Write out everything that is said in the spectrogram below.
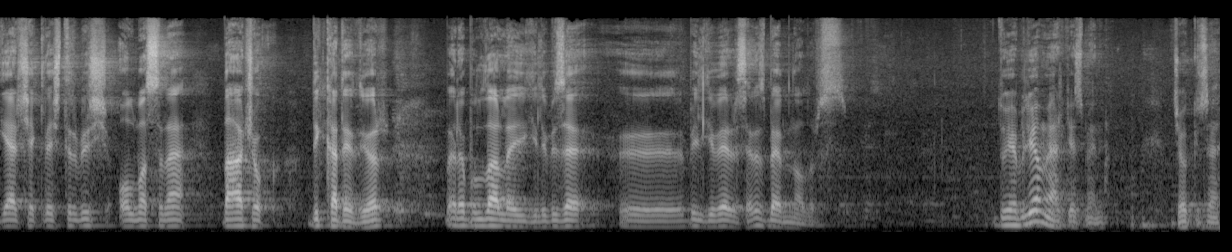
gerçekleştirmiş olmasına daha çok dikkat ediyor. Böyle bunlarla ilgili bize e, bilgi verirseniz memnun oluruz. Duyabiliyor mu herkes beni? Çok güzel.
